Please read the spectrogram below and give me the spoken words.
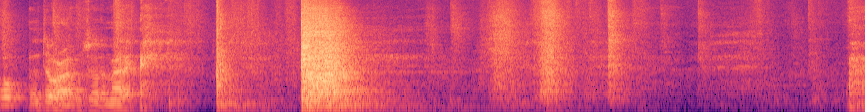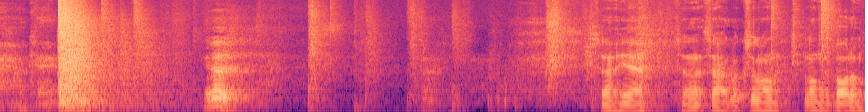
Oh, the door opens automatic. Good. So yeah, so that's how it looks along along the bottom.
